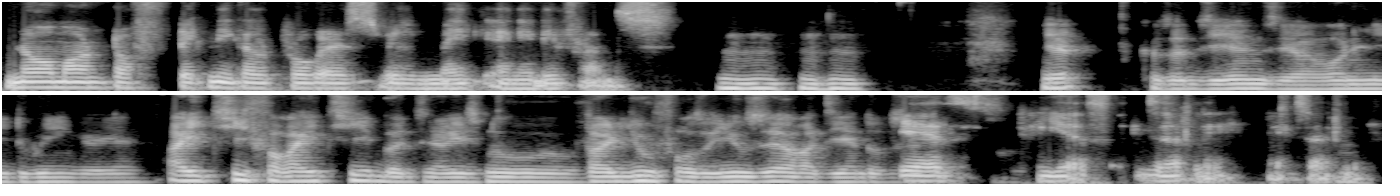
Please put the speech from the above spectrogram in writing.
no amount of technical progress will make any difference Mhm, mhm. Yeah, because at the end they are only doing uh, IT for IT, but there is no value for the user at the end of the day. yes yes exactly exactly.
